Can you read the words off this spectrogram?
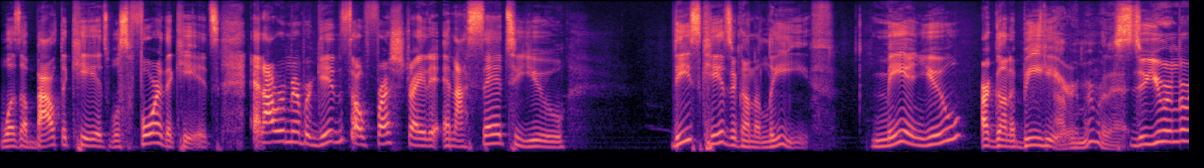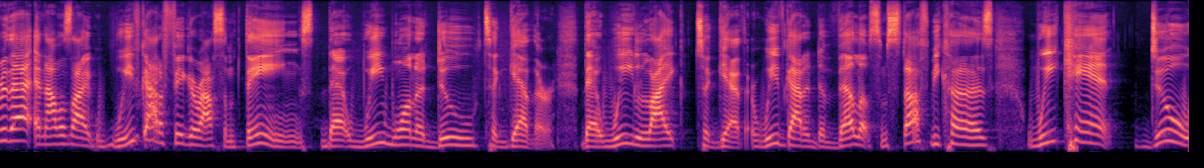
was about the kids was for the kids. And i remember getting so frustrated and i said to you these kids are going to leave me and you are to be here. I remember that. Do you remember that? And I was like, we've got to figure out some things that we want to do together, that we like together. We've got to develop some stuff because we can't do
